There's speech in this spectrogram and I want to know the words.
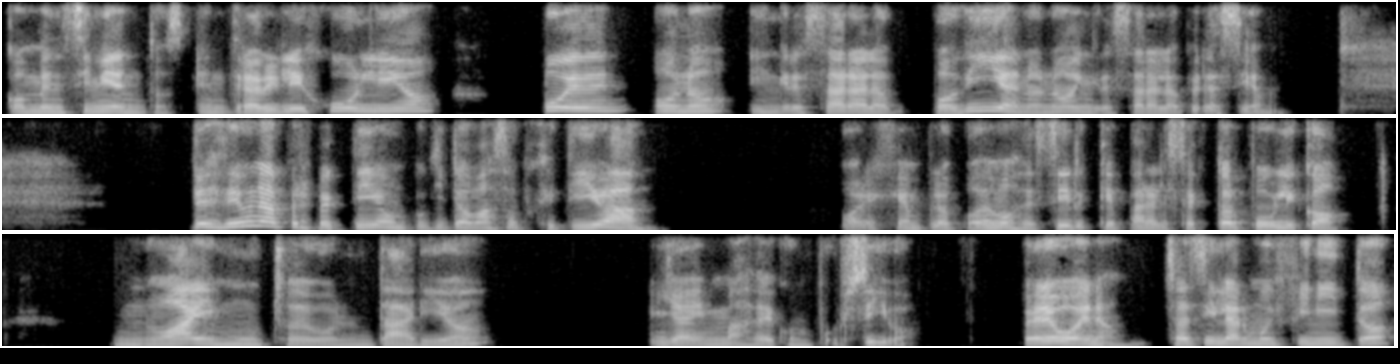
con vencimientos entre abril y junio pueden o no ingresar a la, podían o no ingresar a la operación. Desde una perspectiva un poquito más objetiva, por ejemplo, podemos decir que para el sector público no hay mucho de voluntario y hay más de compulsivo. Pero bueno, ya es muy finito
